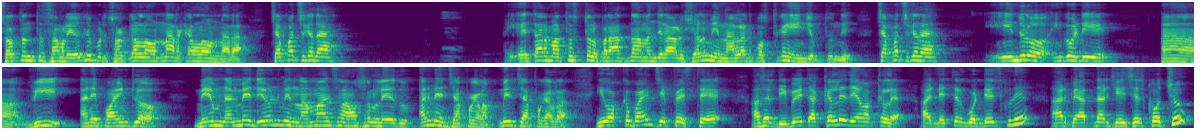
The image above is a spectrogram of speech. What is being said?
స్వతంత్ర సమరయోధులు ఇప్పుడు స్వర్గంలో ఉన్న రకంలో ఉన్నారా? చెప్పచ్చు కదా. ఇతర మతస్థుల ప్రార్థనా మందిరాల విషయంలో మీ నల్లటి పుస్తకం ఏం చెప్తుంది? చెప్పచ్చు కదా. ఇందులో ఇంకోటి వి అనే పాయింట్లో మేము నమ్మే దేవుడిని మీరు నమ్మాల్సిన అవసరం లేదు అని మేము చెప్పగలం. మీరు చెప్పగలరా? ఈ ఒక్క పాయింట్ చెప్పేస్తే అసలు డిబేట్ అక్కర్లేదు ఏం ఆడి నెత్తిన కొట్టేసుకుని ఆడి పేదనాడు చేసేసుకోవచ్చు.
